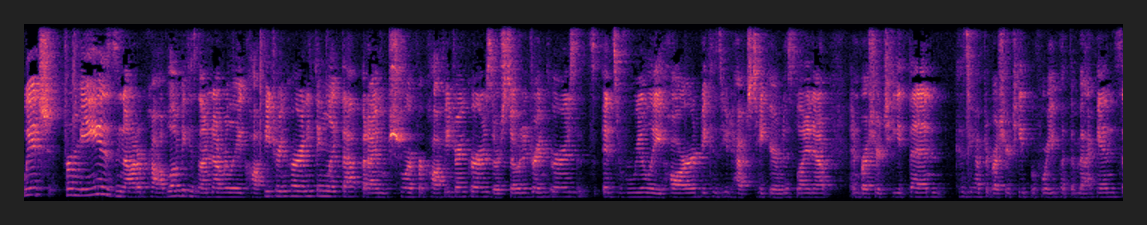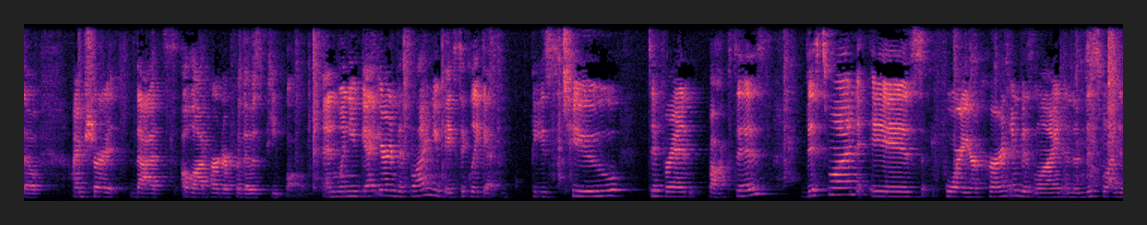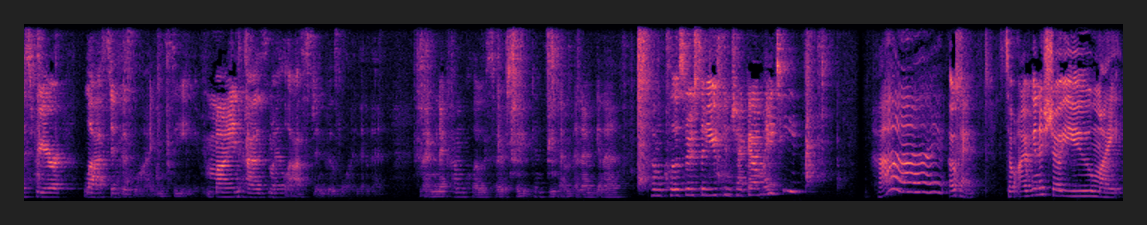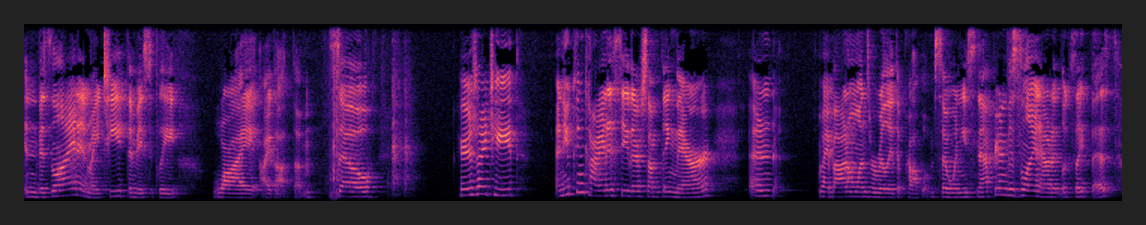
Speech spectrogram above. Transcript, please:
which for me is not a problem because I'm not really a coffee drinker or anything like that, but I'm sure for coffee drinkers or soda drinkers, it's, it's really hard because you'd have to take your Invisalign out and brush your teeth then because you have to brush your teeth before you put them back in. So I'm sure that's a lot harder for those people. And when you get your Invisalign, you basically get these two different boxes. This one is for your current Invisalign, and then this one is for your last Invisalign. See, mine has my last Invisalign in it. And I'm gonna come closer so you can see them, and I'm gonna come closer so you can check out my teeth. Hi! Okay, so I'm gonna show you my Invisalign and my teeth and basically why I got them. So here's my teeth, and you can kind of see there's something there, and my bottom ones are really the problem. So when you snap your Invisalign out, it looks like this.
